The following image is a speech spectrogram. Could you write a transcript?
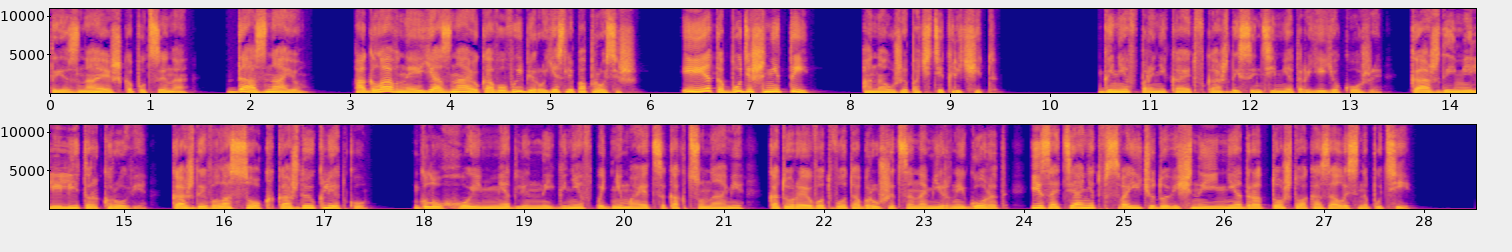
«Ты знаешь, Капуцина?» «Да, знаю. А главное, я знаю, кого выберу, если попросишь. И это будешь не ты!» Она уже почти кричит. Гнев проникает в каждый сантиметр ее кожи, каждый миллилитр крови, каждый волосок, каждую клетку. Глухой, медленный гнев поднимается, как цунами, которое вот-вот обрушится на мирный город и затянет в свои чудовищные недра то, что оказалось на пути.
